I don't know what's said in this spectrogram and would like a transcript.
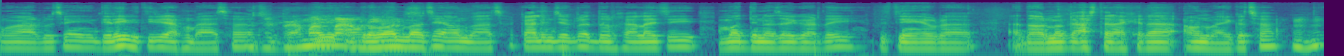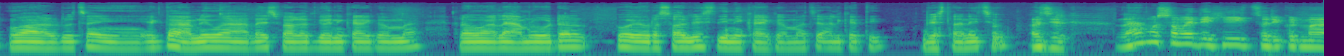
उहाँहरू चाहिँ धेरै भित्रिराख्नु भएको छ। भ्रमणमा चाहिँ आउनु भएको छ। कालिम्पोङ र दोर्खालाई चाहिँ मध्यनजर गर्दै चाहिँ एउटा धर्मको आस्था राखेर आउनुभएको छ। उहाँहरू चाहिँ एकदम हामीले उहाँहरूलाई स्वागत गर्ने कार्यक्रममा र उहाँहरूलाई हाम्रो होटलको एउटा सर्भिस दिने कार्यक्रममा चाहिँ अलिकति व्यस्त नै छु। हजुर। लामो समयदेखि चरिकोटमा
